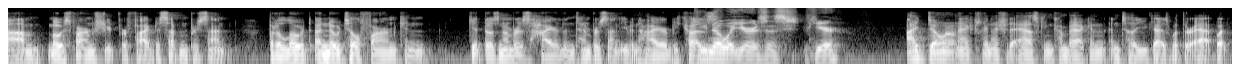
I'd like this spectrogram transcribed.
Um, most farms shoot for five to seven percent, but a low a no-till farm can get those numbers higher than 10%, even higher because Do you know what yours is here? I don't actually, and I should ask and come back and, and tell you guys what they're at. But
